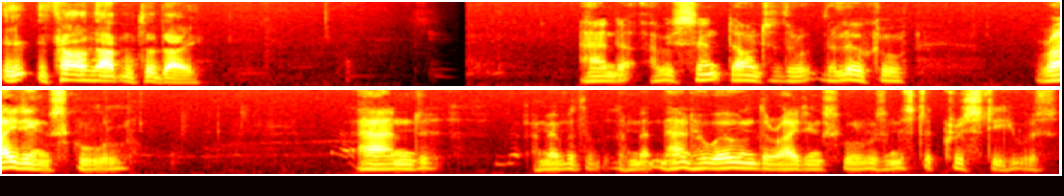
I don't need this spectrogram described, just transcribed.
It, it can't happen today. and I was sent down to the, the local riding school. And I remember the, the man who owned the riding school was Mr. Christie. He was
